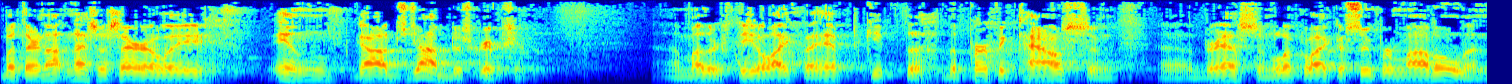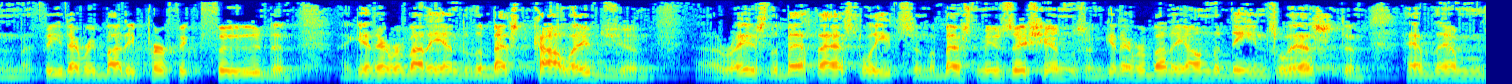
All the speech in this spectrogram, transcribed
but they're not necessarily in God's job description. Uh, mothers feel like they have to keep the, the perfect house and uh, dress and look like a supermodel and feed everybody perfect food and uh, get everybody into the best college and uh, raise the best athletes and the best musicians and get everybody on the dean's list and have them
